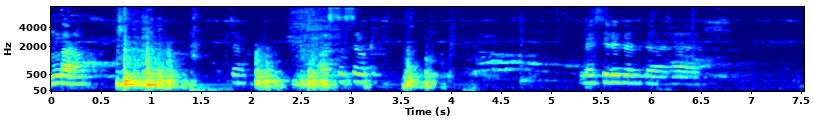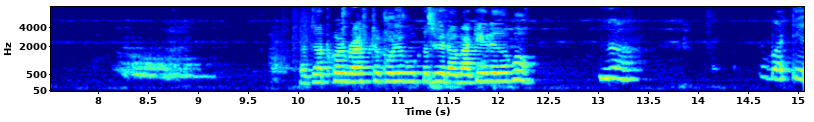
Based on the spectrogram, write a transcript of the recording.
দাঁড়াও। আস্তে আস্তে ওঠো। বেশি রেখে হয় হ্যাঁ আর ঝট করে ব্রাশটা করে মুখটা ধুয়ে দাও। বাটি এনে দেবো? না। বাটি।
